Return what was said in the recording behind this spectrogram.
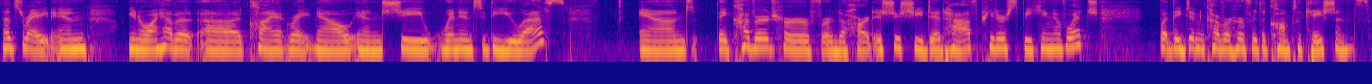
That's right, and you know I have a, a client right now, and she went into the U.S. and they covered her for the heart issue she did have. Peter, speaking of which, but they didn't cover her for the complications.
